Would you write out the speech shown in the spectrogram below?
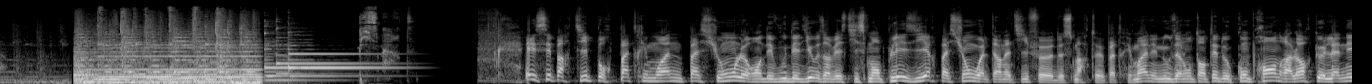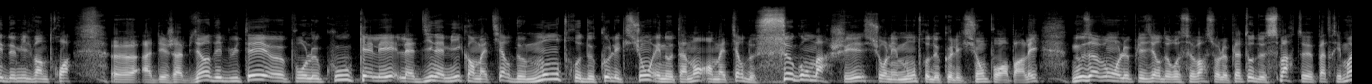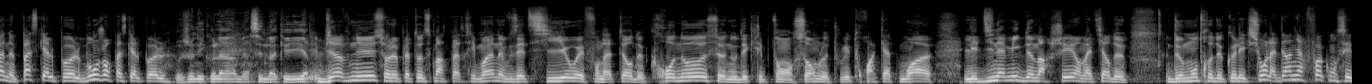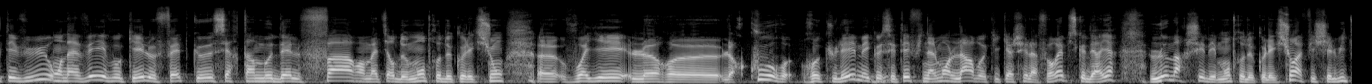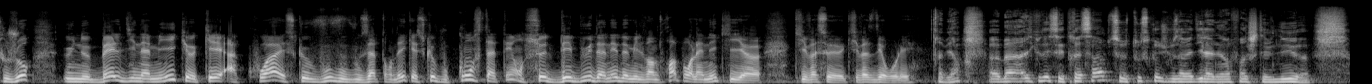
Et c'est parti pour Patrimoine Passion, le rendez-vous dédié aux investissements plaisir, passion ou alternatif euh, de Smart Patrimoine. Et nous allons tenter de comprendre, alors que l'année 2023 euh, a déjà bien débuté, euh, pour le coup, quelle est la dynamique en matière de montres de collection et notamment en matière de second marché sur les montres de collection. Pour en parler, nous avons le plaisir de recevoir sur le plateau de Smart Patrimoine Pascal Paul. Bonjour Pascal Paul. Bonjour Nicolas, merci de m'accueillir. Bienvenue sur le plateau de Smart Patrimoine. Vous êtes CEO et fondateur de Chronos. Nous décryptons ensemble tous les 3-4 mois les dynamiques de marché en matière de, de montres de collection. La dernière fois qu'on s'était vu, on avait évoqué le fait que certains modèles phares en matière de montres de collection euh, voyaient leur, euh, leur cours reculer, mais que c'était finalement l'arbre qui cachait la forêt, puisque derrière, le marché des montres de collection affichait lui toujours une belle dynamique. Qu'est à quoi est-ce que vous, vous vous attendez? Qu'est-ce que vous constatez en ce début d'année 2023 pour l'année qui, euh, qui, va se, qui va se dérouler? Très bien. bah, écoutez, c'est très simple tout ce que je vous avais dit la dernière fois que j'étais venu euh,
